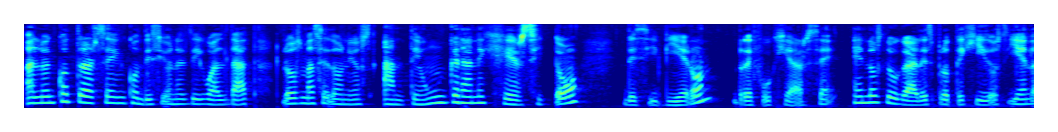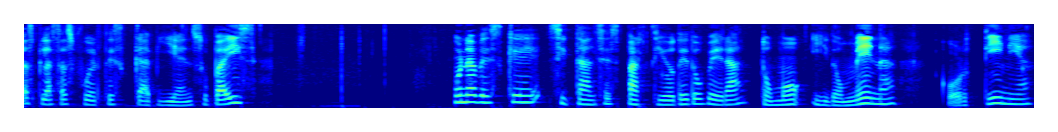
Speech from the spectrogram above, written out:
Al no encontrarse en condiciones de igualdad, los macedonios ante un gran ejército decidieron refugiarse en los lugares protegidos y en las plazas fuertes que había en su país. Una vez que Citalces partió de Dovera, tomó Idomena, Cortinia,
